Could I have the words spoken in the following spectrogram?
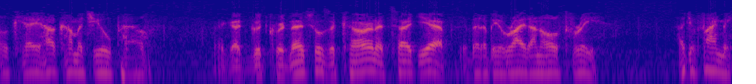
Okay, how come it's you, pal? I got good credentials, a car, and a tight yap. You better be right on all three. How'd you find me?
